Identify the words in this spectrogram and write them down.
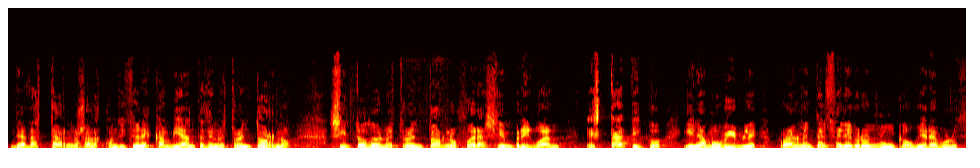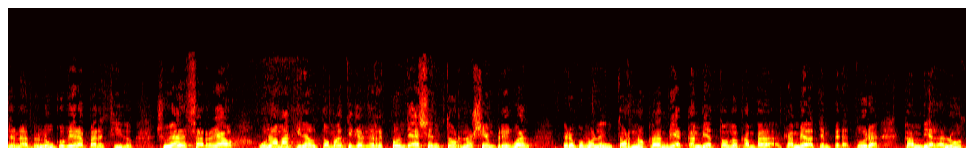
de adaptarnos a las condiciones cambiantes de nuestro entorno. Si todo nuestro entorno fuera siempre igual, estático, inamovible, probablemente el cerebro nunca hubiera evolucionado, nunca hubiera aparecido. Se hubiera desarrollado una máquina automática que responde a ese entorno siempre igual. Pero como el entorno cambia, cambia todo, cambia, cambia la temperatura, cambia la luz,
